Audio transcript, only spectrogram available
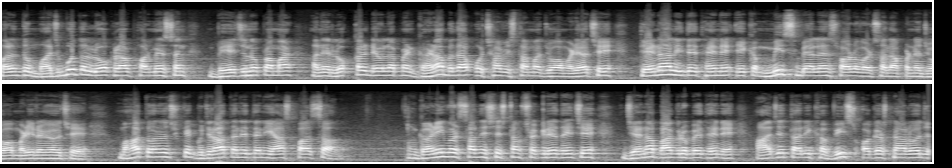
પરંતુ મજબૂત લો ક્લાઉડ ફોર્મેશન ભેજનું પ્રમાણ અને લોકલ ડેવલપમેન્ટ ઘણા બધા ઓછા વિસ્તારમાં જોવા મળ્યા છે. તેના લીધે થઈને એક મિસબેલેન્સવાળો વરસાદ આપણને જોવા મળી રહ્યો છે. મહત્વનું છે કે ગુજરાત અને તેની આસપાસ ઘણી વરસાદની સિસ્ટમ સક્રિય થઈ છે, જેના ભાગરૂપે થઈને આજે તારીખ વીસ ઓગસ્ટના રોજ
